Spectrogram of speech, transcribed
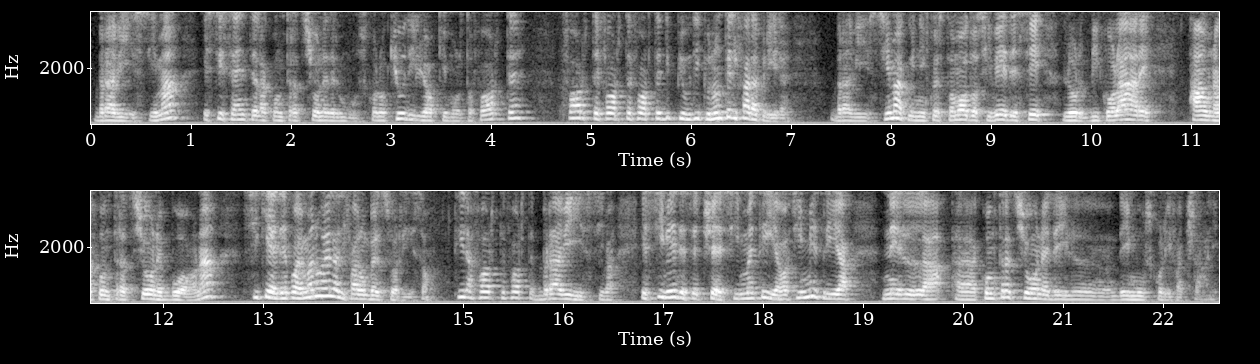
bravissima, e si sente la contrazione del muscolo. Chiudi gli occhi molto forte, forte, forte, forte, di più, di più, non te li fare aprire. Bravissima, quindi in questo modo si vede se l'orbicolare ha una contrazione buona, si chiede poi a Emanuela di fare un bel sorriso. Tira forte, forte, bravissima. E si vede se c'è simmetria o asimmetria nella uh, contrazione dei, dei muscoli facciali.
